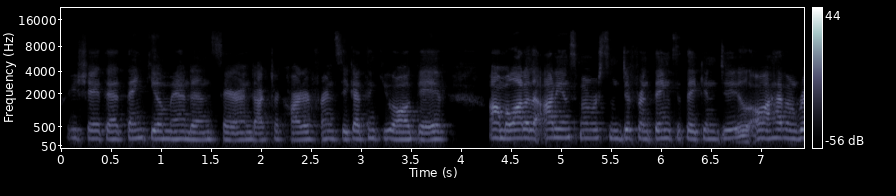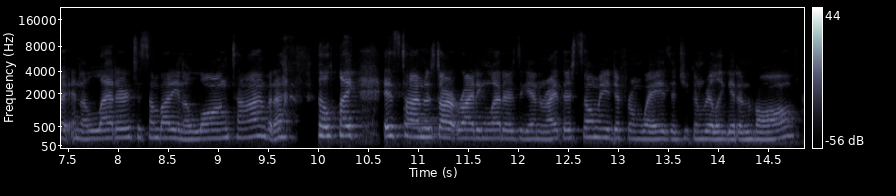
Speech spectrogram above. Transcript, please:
Appreciate that. Thank you amanda and sarah and dr carter for Francique i think you all gave um, a lot of the audience members some different things that they can do. Oh, I haven't written a letter to somebody in a long time, but I feel like it's time to start writing letters again, right? There's so many different ways that you can really get involved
